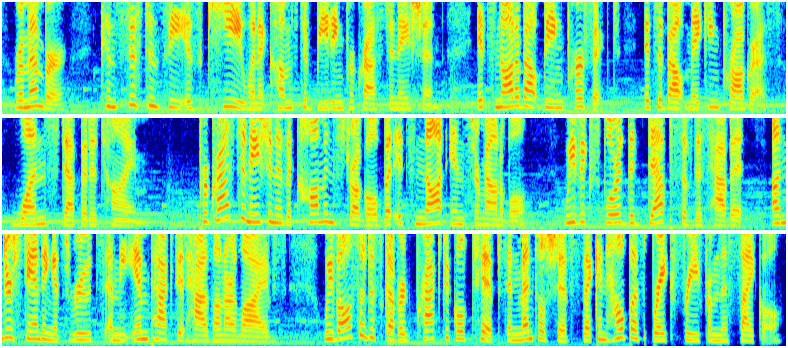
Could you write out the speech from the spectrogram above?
Remember, consistency is key when it comes to beating procrastination. It's not about being perfect, it's about making progress, one step at a time. Procrastination is a common struggle, but it's not insurmountable. We've explored the depths of this habit, understanding its roots and the impact it has on our lives. We've also discovered practical tips and mental shifts that can help us break free from this cycle.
